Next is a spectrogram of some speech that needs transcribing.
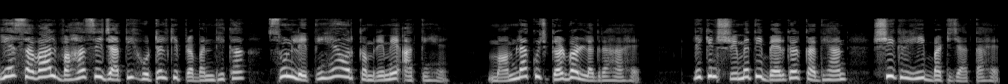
यह सवाल वहाँ से जाती होटल की प्रबंधिका सुन लेती हैं और कमरे में आती हैं। मामला कुछ गड़बड़ लग रहा है। लेकिन श्रीमती बैरगर का ध्यान शीघ्र ही बट जाता है।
